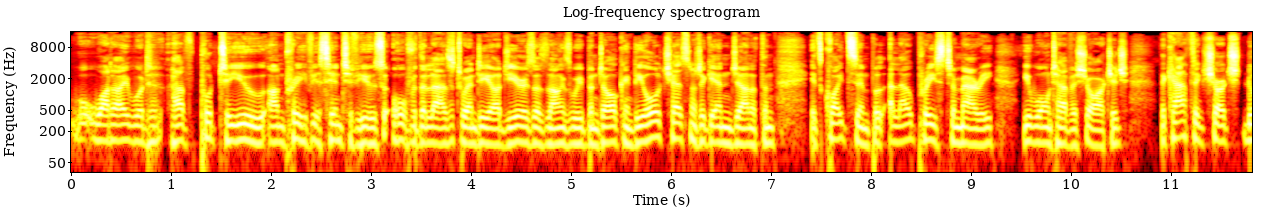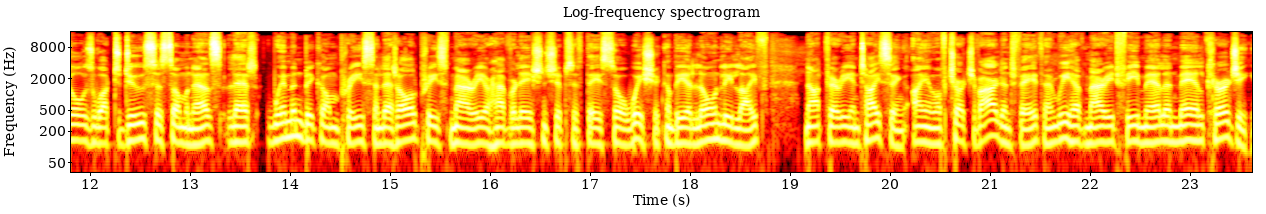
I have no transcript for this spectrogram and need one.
what I would have put to you on previous interviews over the last 20 odd years, as long as we've been talking. The old chestnut again, Jonathan. It's quite simple. Allow priests to marry, you won't have a shortage. The Catholic Church knows what to do, says someone else. Let women become priests and let all priests marry or have relationships if they so wish. It can be a lonely life, not very enticing. I am of Church of Ireland faith, and we have married female and male clergy.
